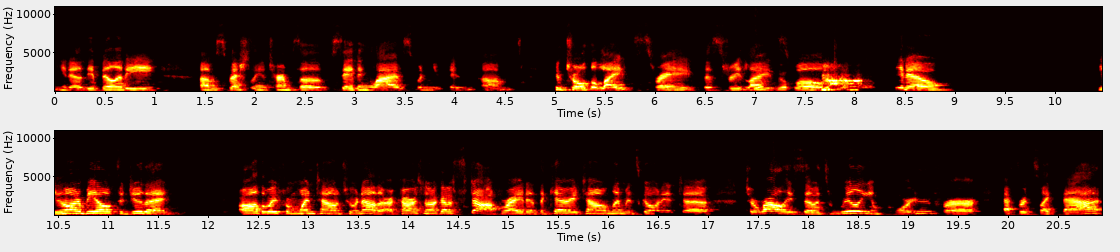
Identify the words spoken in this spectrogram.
you know the ability, um, especially in terms of saving lives when you can um, control the lights, right? The street lights. Yep, yep. Well, you know, you want to be able to do that all the way from one town to another. A car's not going to stop right at the Cary town limits going into to Raleigh. So it's really important for efforts like that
